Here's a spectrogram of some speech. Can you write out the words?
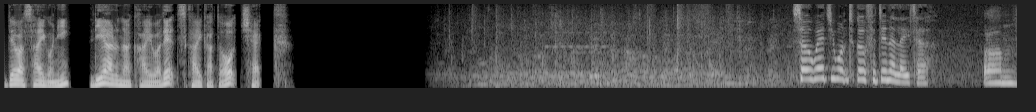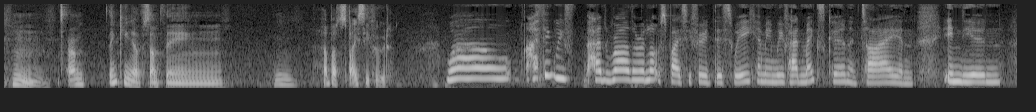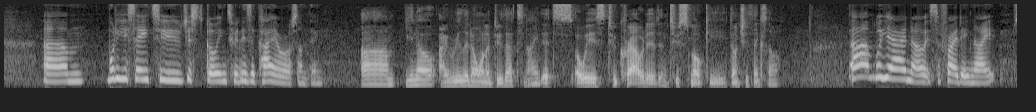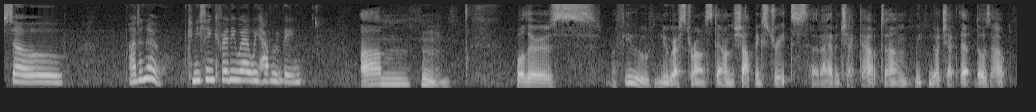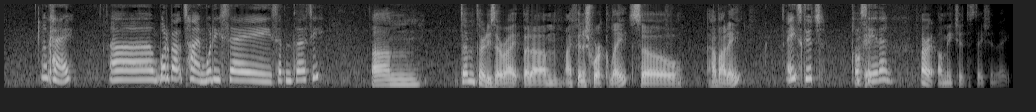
では最後に、リアルな会話で使い方をチェック。 So, where do you want to go for dinner later? Um, hmm. I'm thinking of something. Hmm, how about spicy food? Well, I think we've had rather a lot of spicy food this week. I mean, we've had Mexican and Thai and Indian. Um, what do you say to just going to an izakaya or something? Um, you know, I really don't want to do that tonight. It's always too crowded and too smoky. Don't you think so? Um, well, yeah, I know it's a Friday night, so I don't know. Can you think of anywhere we haven't been? Um, hmm. Well, there's a few new restaurants down the shopping streets that I haven't checked out. Um, we can go check that, those out. Okay. Um, what about time? What do you say? Seven thirty? Um, 7.30 is all right, but um, I finish work late, so how about 8? Eight's good. I'll see you then. All right, I'll meet you at the station at 8.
